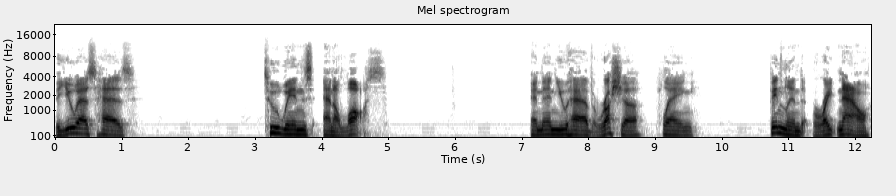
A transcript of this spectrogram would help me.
The U.S. has two wins and a loss. And then you have Russia playing Finland right now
